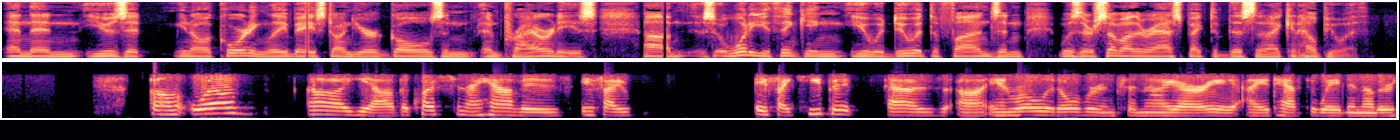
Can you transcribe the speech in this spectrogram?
and then use it you know, accordingly based on your goals and, and priorities. Um, so what are you thinking you would do with the funds? And was there some other aspect of this that I could help you with? Um, well, uh, yeah, the question I have is if I, if I keep it as uh, and roll it over into an IRA, I'd have to wait another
